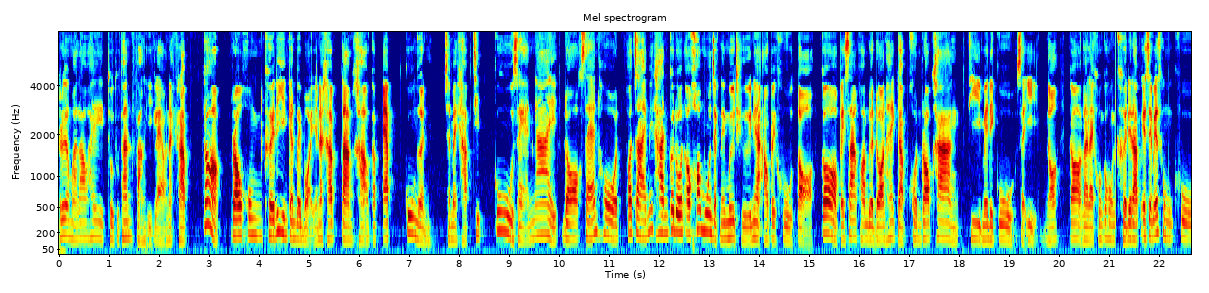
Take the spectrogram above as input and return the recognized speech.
เรื่องมาเล่าให้ทุกทุกท่านฟังอีกแล้วนะครับ ก็เราคงเคยได้ยินกันบ่อยๆนะครับ ตามข่าวกับแอปกู้เงินใช่ไหมครับที่กู้แสนง่าย ดอกแสนโหด พอจ่ายไม่ทันก็โดนเอาข้อมูลจากในมือถือเนี่ยเอาไปขู่ต่อ ก็ไปสร้างความเดือดร้อนให้กับคนรอบข้าง ที่ไม่ได้กู้ซะอีกเนาะก็หลายๆ คนก็คงเคยได้รับ SMS ข่มขู่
